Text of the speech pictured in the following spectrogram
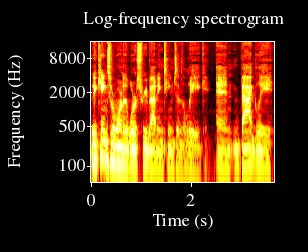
the Kings were one of the worst rebounding teams in the league. And Bagley,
